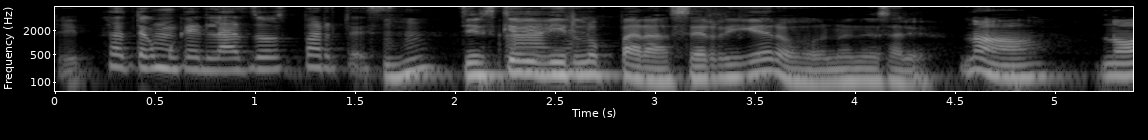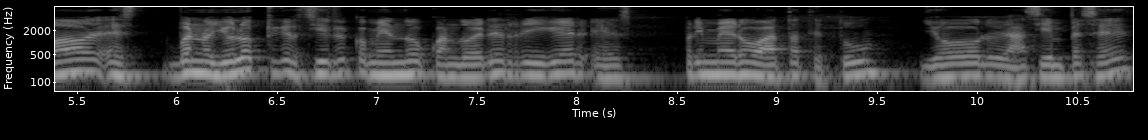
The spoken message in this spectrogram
Sí. O sea, te- como que las dos partes. Ujú. ¿Tienes que Ah, ya. vivirlo para ser Rigger o no es necesario? No, no, es, bueno, yo lo que sí recomiendo cuando eres rigger es primero átate tú. Yo así empecé,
